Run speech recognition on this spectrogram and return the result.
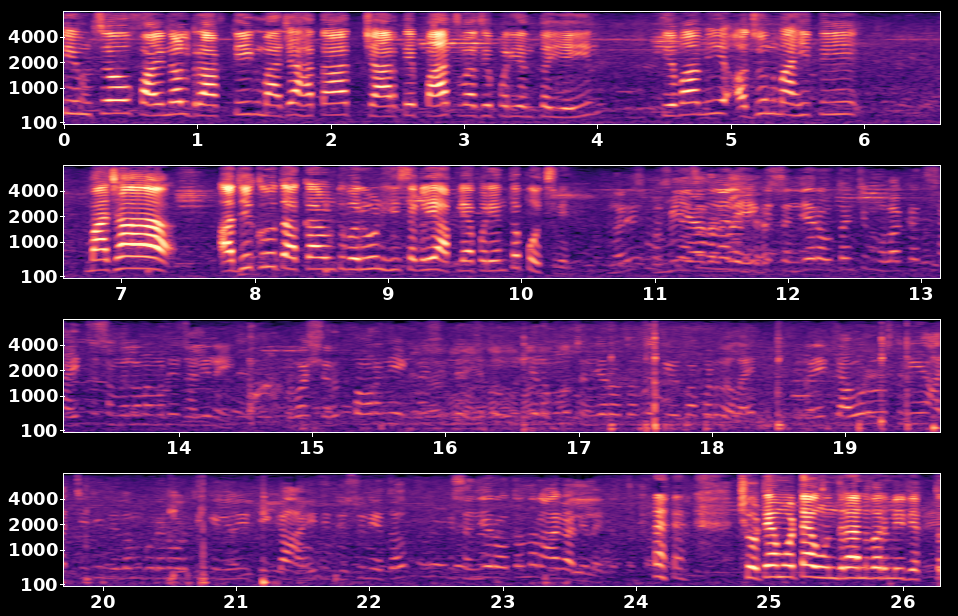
टीमचं फायनल ड्राफ्टिंग माझ्या हातात चार ते पाच वाजेपर्यंत येईल. तेव्हा मी अजून माहिती माझ्या अधिकृत अकाउंटवरून ही सगळी आपल्यापर्यंत पोचवेल म्हस्के असं म्हणाले की संजय राऊतांची मुलाखत साहित्य संमेलनामध्ये झाली नाही. तेव्हा शरद पवारांनी एकनाथ शिंदे यांची म्हणून संजय राऊतांचा तिळपापड झालाय. आणि त्यावरूनच त्यांनी आजची जी निलम गोऱ्यांवरती टीका आहे ती संजय राऊतांना राग आलेला आहे छोट्या मोठ्या उंदरांवर मी व्यक्त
